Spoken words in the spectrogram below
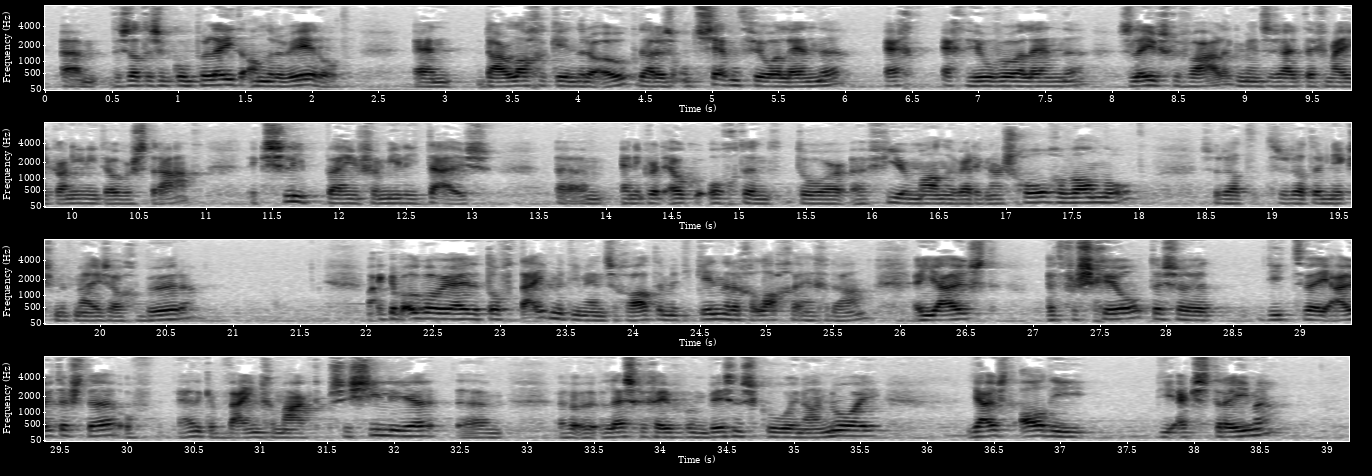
Ehm, dus dat is een compleet andere wereld. En daar lachen kinderen ook. Daar is ontzettend veel ellende. Echt, echt heel veel ellende. Het is levensgevaarlijk. Mensen zeiden tegen mij, je kan hier niet over straat. Ik sliep bij een familie thuis. Ehm, en ik werd elke ochtend door eh, vier mannen werd ik naar school gewandeld. Zodat, zodat er niks met mij zou gebeuren. Maar ik heb ook wel weer hele toffe tijd met die mensen gehad. En met die kinderen gelachen en gedaan. En juist het verschil tussen die twee uitersten. Of hè, ik heb wijn gemaakt op Sicilië. eh, lesgegeven op een business school in Hanoi. Juist al die, die extreme.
